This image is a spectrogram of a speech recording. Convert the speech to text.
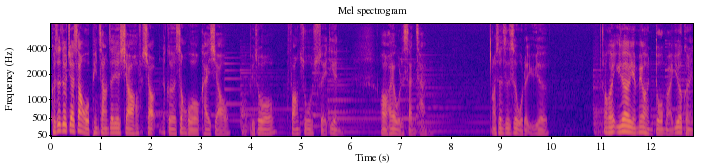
可是就加上我平常这些消消那个生活开销哦，比如说房租、水电，哦，还有我的三餐，啊，甚至是我的娱乐，我可能娱乐也没有很多嘛，娱乐可能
